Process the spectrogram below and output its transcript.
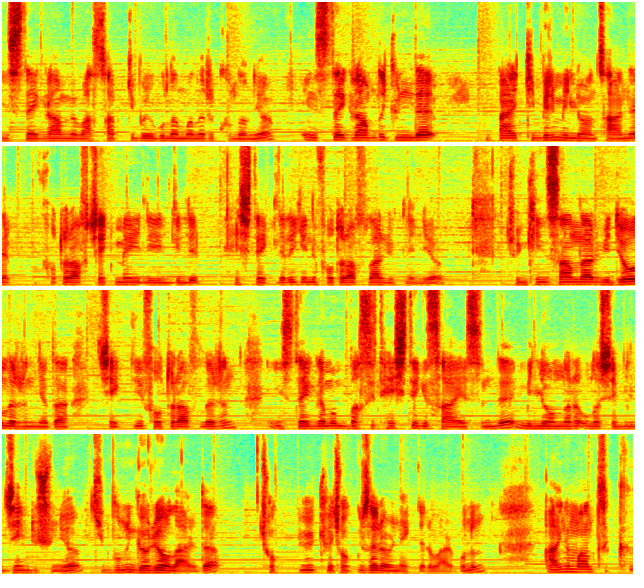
Instagram ve WhatsApp gibi uygulamaları kullanıyor. Instagram'da günde belki 1 milyon tane fotoğraf çekme ile ilgili hashtaglere yeni fotoğraflar yükleniyor. Çünkü insanlar videoların ya da çektiği fotoğrafların Instagram'ın basit hashtag'i sayesinde milyonlara ulaşabileceğini düşünüyor ki bunu görüyorlar da. Çok büyük ve çok güzel örnekleri var bunun. Aynı mantık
